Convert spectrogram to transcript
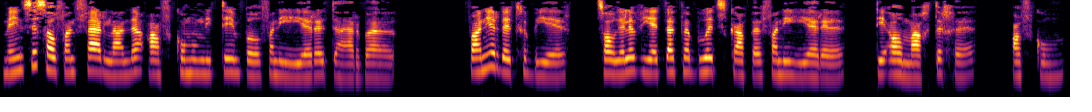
Mensen zal van verlande afkomen om die tempel van die Heere te herbouwen. Wanneer dit gebeurt, zal jullie weten dat de boodschappen van die Heere, die Almachtige, afkom.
